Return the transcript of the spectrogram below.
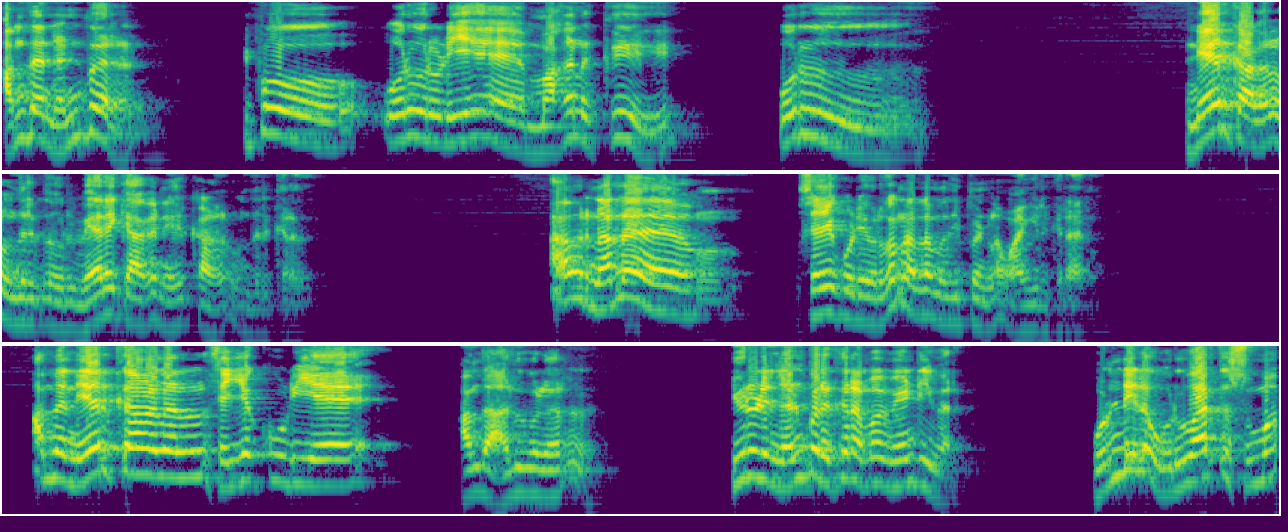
அந்த நண்பர் இப்போது ஒருவருடைய மகனுக்கு ஒரு நேர்காணல் வந்திருக்கிறது ஒரு வேலைக்காக நேர்காணல் வந்திருக்கிறது. அவர் நல்ல செய்யக்கூடியவர் தான் நல்ல மதிப்பெண்லாம் வாங்கியிருக்கிறார். அந்த நேர்காணல் செய்யக்கூடிய அந்த அலுவலர் இவருடைய நண்பருக்கு ரொம்ப வேண்டியவர். ஒன்றில் ஒரு வார்த்தை சும்மா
